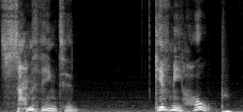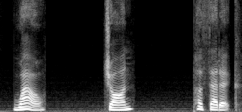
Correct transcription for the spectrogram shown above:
something to give me hope. Wow. John. Pathetic.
